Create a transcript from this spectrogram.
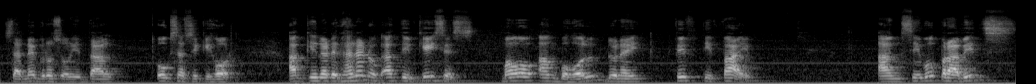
sa Negros Oriental o sa Sikihor. Ang kinadaghanan og active cases mao ang Bohol dunay 55. Ang Cebu province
